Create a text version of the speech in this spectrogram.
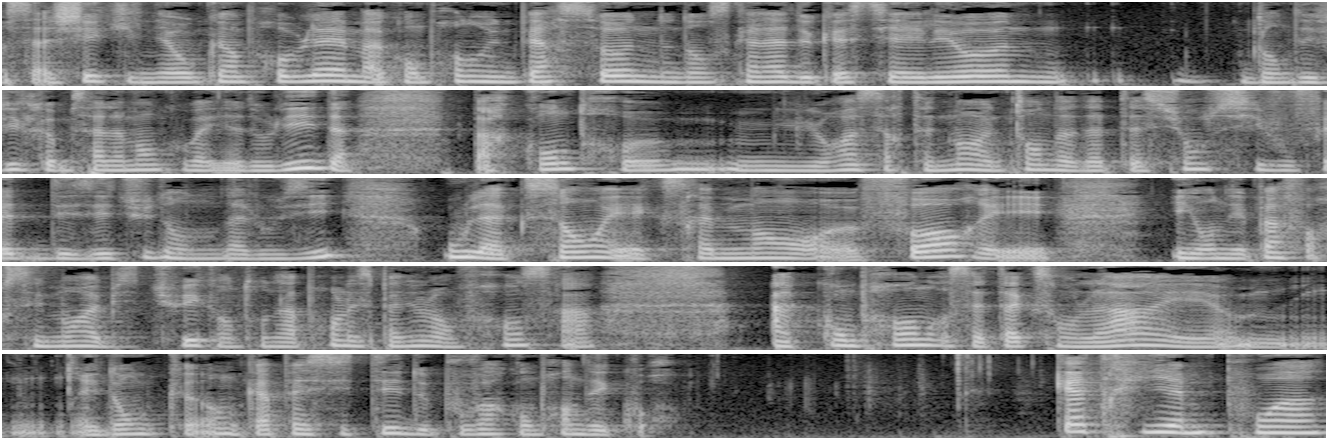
Sachez qu'il n'y a aucun problème à comprendre une personne, dans ce cas-là, de Castilla et Léon, dans des villes comme Salamanque ou Valladolid. Par contre, euh, il y aura certainement un temps d'adaptation si vous faites des études en Andalousie, où l'accent est extrêmement euh, fort et, on n'est pas forcément habitué, quand on apprend l'espagnol en France, à, comprendre cet accent-là et, euh, et donc en capacité de pouvoir comprendre des cours. Quatrième point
